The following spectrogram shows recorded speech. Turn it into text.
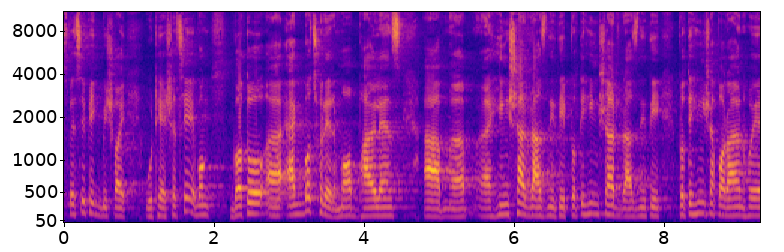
স্পেসিফিক বিষয় উঠে এসেছে এবং গত এক বছরের মব ভায়োলেন্স হিংসার রাজনীতি, প্রতিহিংসার রাজনীতি প্রতিহিংসা পরায়ণ হয়ে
